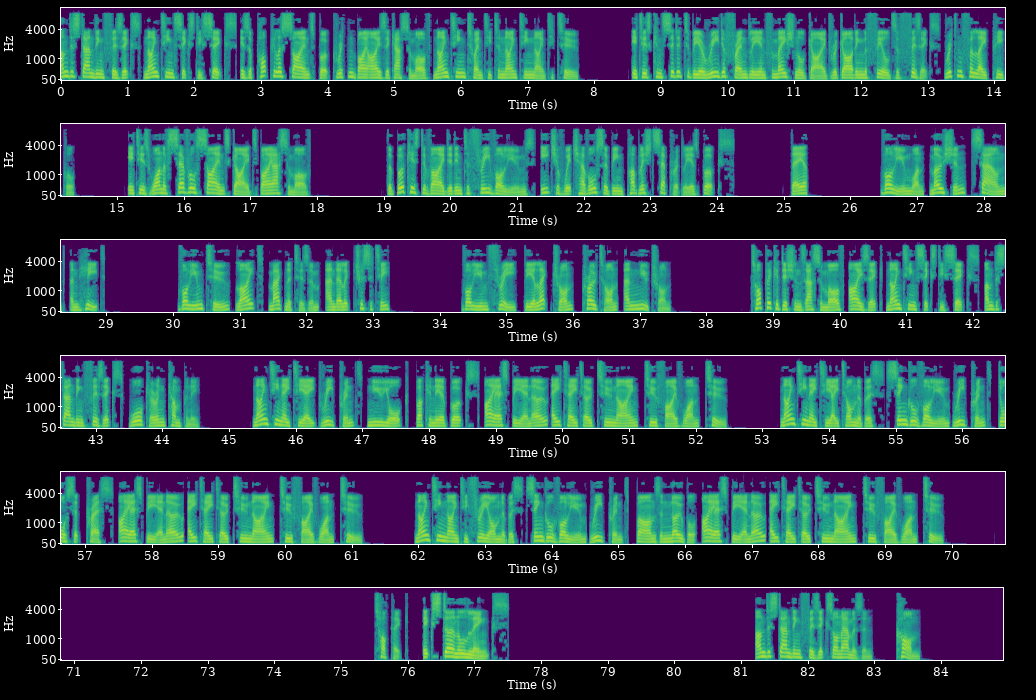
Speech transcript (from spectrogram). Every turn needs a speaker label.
Speaker 1: Understanding Physics 1966 is a popular science book written by Isaac Asimov 1920 1992. It is considered to be a reader-friendly informational guide regarding the fields of physics, written for lay people. It is one of several science guides by Asimov. The book is divided into three volumes, each of which have also been published separately as books. They are Volume 1, Motion, Sound, and Heat Volume 2, Light, Magnetism, and Electricity Volume 3, The Electron, Proton, and Neutron Topic editions Asimov, Isaac 1966, Understanding Physics, Walker and Company. 1988 reprint, New York, Buccaneer Books, ISBN 0-88029-251-2. 1988 Omnibus single volume reprint Dorset Press ISBN 0-88029-251-2 1993 Omnibus single volume reprint Barnes and Noble ISBN 0-88029-251-2 Topic External links. Understanding Physics on Amazon Com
